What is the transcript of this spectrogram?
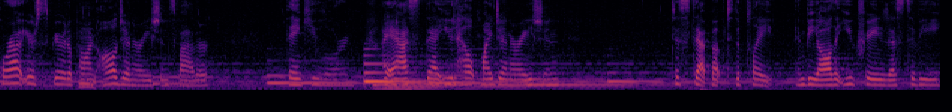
Pour out your Spirit upon all generations, Father. Thank you, Lord. I ask that you'd help my generation to step up to the plate and be all that you created us to be,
